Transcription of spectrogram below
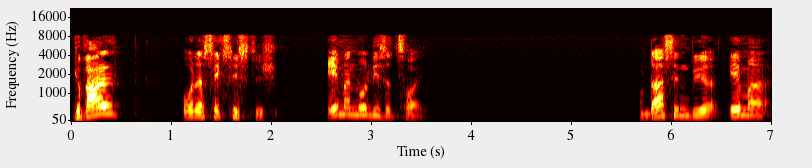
Gewalt oder sexistisch. Immer nur diese zwei. Und da sind wir immer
